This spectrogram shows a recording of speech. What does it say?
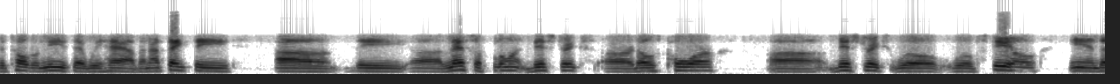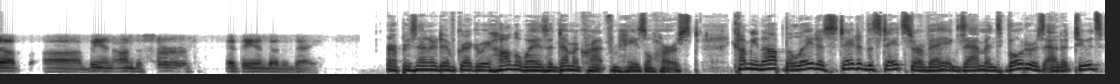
the total needs that we have. And I think the uh, the uh, less affluent districts or those poor uh, districts will will still end up uh, being underserved at the end of the day. Representative Gregory Holloway is a Democrat from Hazlehurst. Coming up, the latest State of the State survey examines voters' attitudes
